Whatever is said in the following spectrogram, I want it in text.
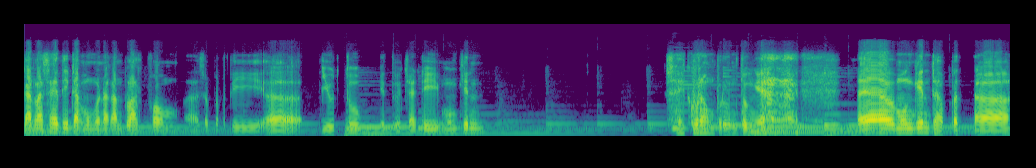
Karena saya tidak menggunakan platform seperti uh, YouTube gitu. Jadi mungkin saya kurang beruntung ya. saya mungkin dapat uh,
